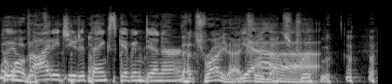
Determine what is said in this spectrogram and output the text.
Well, invited you to Thanksgiving dinner? that's right. Actually, Yeah. that's true.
